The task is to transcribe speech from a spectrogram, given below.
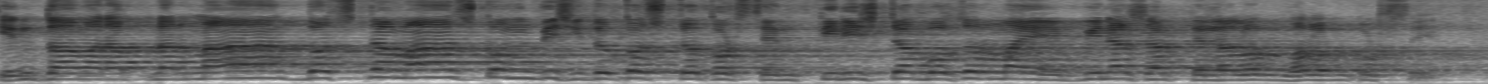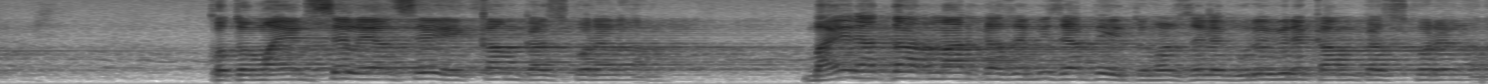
কিন্তু আমার আপনার মা দশটা মাস কম বেশি তো কষ্ট করছেন, তিরিশটা বছর মায়ে বিনা স্বার্থে লালন পালন করছে। কত মায়ের ছেলে আছে, কাম কাজ করে না। ভাইরা তার মার কাছে বিচারতে, তোমার ছেলে ঘুরে ফিরে কাম কাজ করে না।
